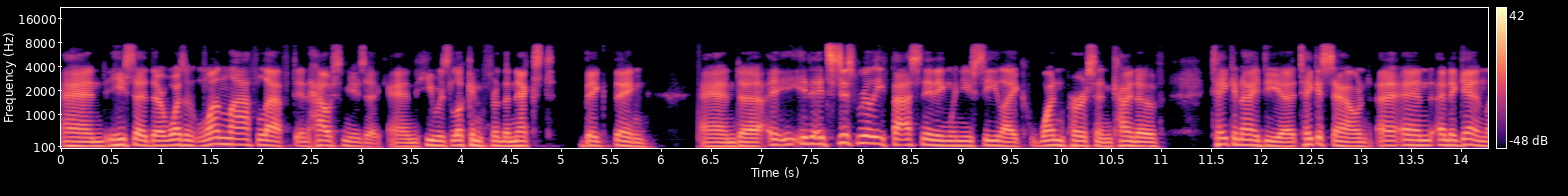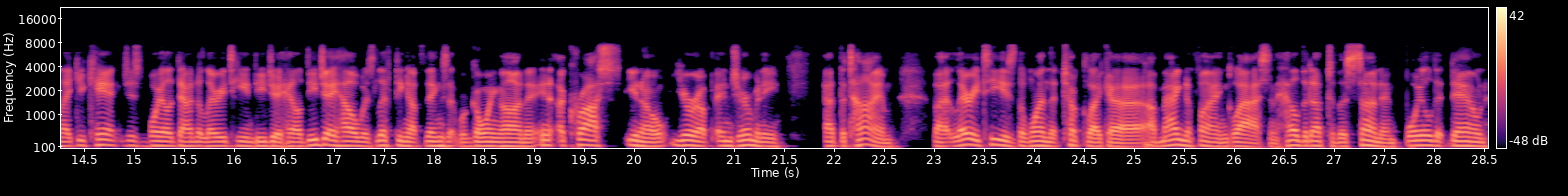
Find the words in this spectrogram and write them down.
And he said there wasn't one laugh left in house music and he was looking for the next big thing. And uh, it, it's just really fascinating when you see like one person kind of take an idea, take a sound, and and again, like you can't just boil it down to Larry Tee and DJ Hell. DJ Hell was lifting up things that were going on in, across, you know, Europe and Germany at the time. But Larry Tee is the one that took like a, a, magnifying glass and held it up to the sun and boiled it down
